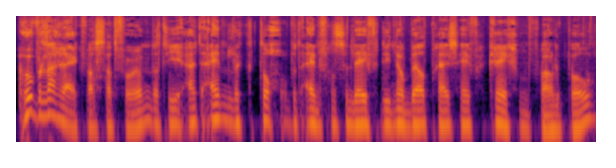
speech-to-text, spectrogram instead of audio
Hoe belangrijk was dat voor hem dat hij uiteindelijk toch op het eind van zijn leven die Nobelprijs heeft gekregen, mevrouw de Pool?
